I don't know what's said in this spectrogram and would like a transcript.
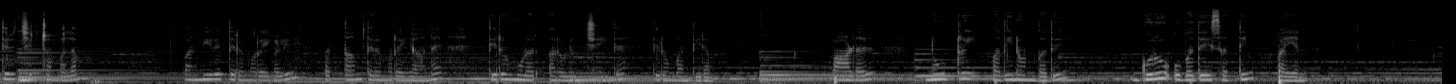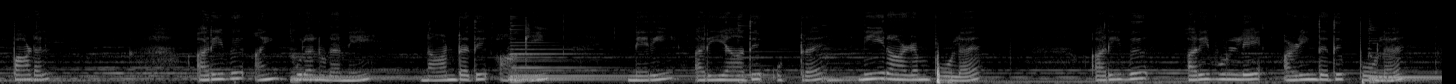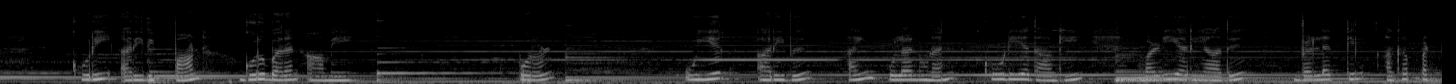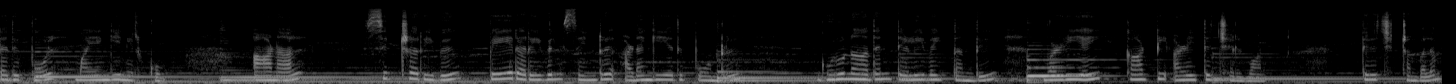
திருச்சிற்றம்பலம் பன்னிரு திருமுறைகளில் பத்தாம் திருமுறையான திருமுலர் அருளிச் செய்த திருமந்திரம். பாடல் நூற்றி பதினொன்பது குரு உபதேசத்தின் பயன். பாடல் அறிவு ஐம்புலனுடனே நான்றது ஆகி நெறி அறியாது உற்ற நீராழம் போல அறிவு அறிவுள்ளே அழிந்தது போல குறி அறிவிப்பான் குருபரன் ஆமே. பொருள். உயிர் அறிவு ஐம்புலனுடன் கூடியதாகி வழியறியாது வெள்ளத்தில் அகப்பட்டது போல் மயங்கி நிற்கும். ஆனால் சிற்றறிவு பேரறிவில் சென்று அடங்கியது போன்று குருநாதன் தெளிவை தந்து வழியை காட்டி அழைத்துச் செல்வான். திருச்சிற்றம்பலம்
